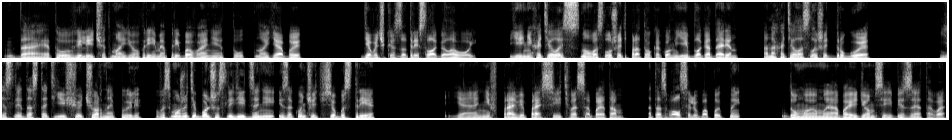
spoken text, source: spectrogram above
«Да, это увеличит мое время пребывания тут, но я бы...» Девочка затрясла головой. Ей не хотелось снова слушать про то, как он ей благодарен. Она хотела слышать другое. «Если достать еще черной пыли, вы сможете больше следить за ней и закончить все быстрее?» «Я не вправе просить вас об этом», — отозвался любопытный. «Думаю, мы обойдемся и без этого.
